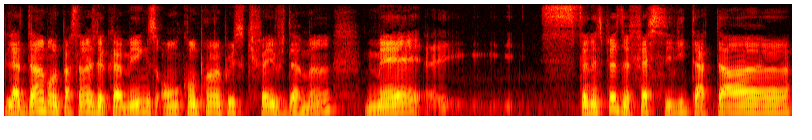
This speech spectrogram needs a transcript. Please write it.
Là-dedans, bon, le personnage de Cummings, on comprend un peu ce qu'il fait, évidemment, mais c'est une espèce de facilitateur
